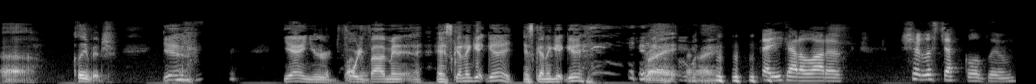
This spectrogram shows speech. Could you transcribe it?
uh, cleavage. yeah. Yeah, and you're 45 minutes, it's gonna get good. It's gonna get good. Right, right. That you got a lot of shirtless Jeff Goldblum.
